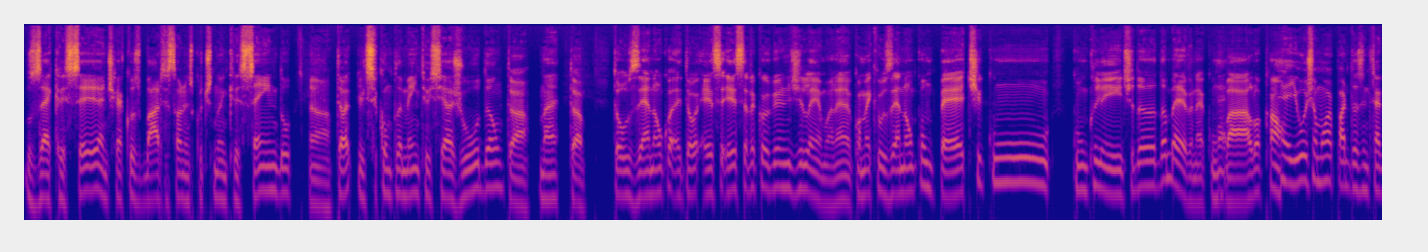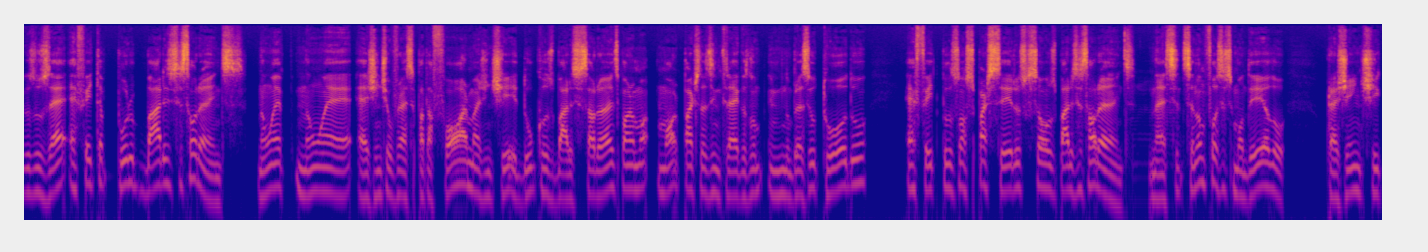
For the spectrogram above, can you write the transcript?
o Zé crescer, a gente quer que os bares e restaurantes continuem crescendo. Ah. Então eles se complementam e se ajudam. Tá. Né? tá. Então o Zé não. Então esse, esse era o grande dilema, né? Como é que o Zé não compete com, com o cliente da, da Bev, né? Com o é, bar local. É, e hoje a maior parte das entregas do Zé é feita por bares e restaurantes. Não é, não é, é a gente oferece a plataforma, a gente educa os bares e restaurantes, mas a maior, a maior parte das entregas no, no Brasil todo é feito pelos nossos parceiros, que são os bares e restaurantes. Né? Se, se não fosse esse modelo, para a gente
